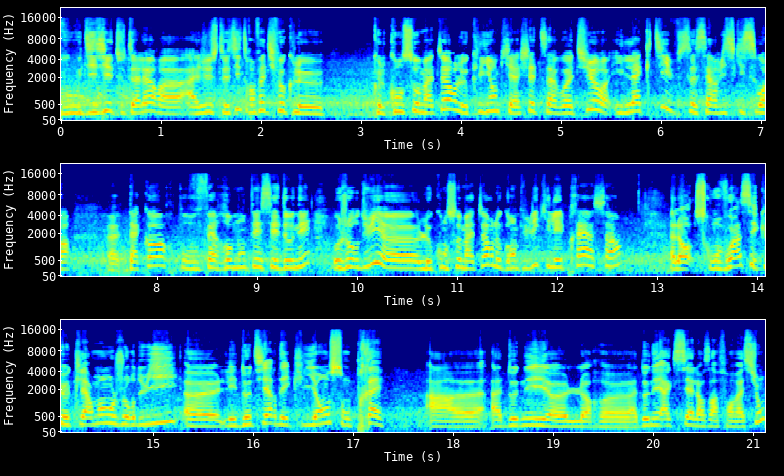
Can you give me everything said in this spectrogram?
Vous disiez tout à l'heure, euh, à juste titre, en fait, il faut que le, que le consommateur, le client qui achète sa voiture, il active ce service qui soit euh, d'accord pour vous faire remonter ces données. Aujourd'hui, euh, le consommateur, le grand public, il est prêt à ça? Alors, ce qu'on voit, c'est que clairement aujourd'hui, euh, les deux tiers des clients sont prêts à, donner, leur, à donner accès à leurs informations,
